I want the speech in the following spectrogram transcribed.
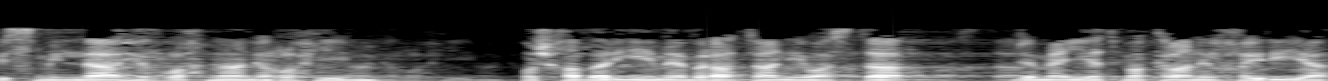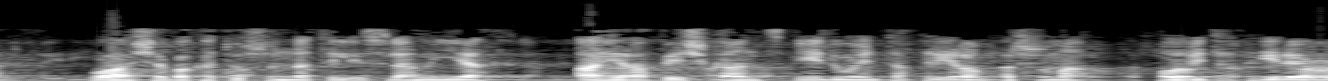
بسم الله الرحمن الرحيم خوش خبري مبراتاني واستا جمعية مكران الخيرية وشبكة سنة الإسلامية آهرة بيشكانت إيدوين تقريرا فرشما حوري تقرير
